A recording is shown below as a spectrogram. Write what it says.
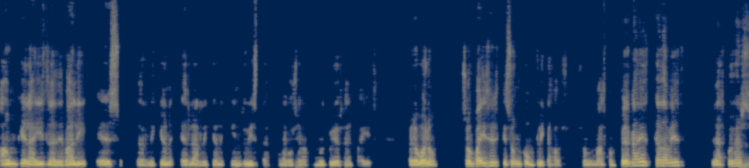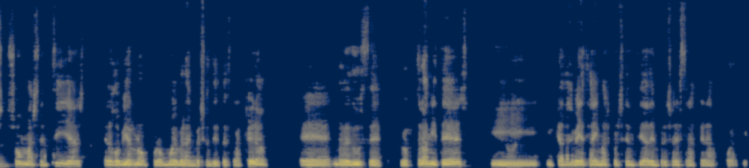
Aunque la isla de Bali es la religión, es la religión hinduista, una cosa muy curiosa del país. Pero bueno, son países que son complicados, son más complicados. Cada vez, las cosas son más sencillas, el gobierno promueve la inversión directa extranjera, eh, reduce los trámites y, cada vez hay más presencia de empresas extranjeras por aquí.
